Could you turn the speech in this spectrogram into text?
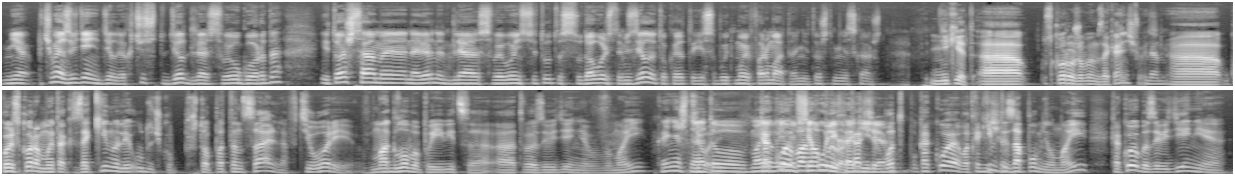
Мне, почему я заведение делаю? Я хочу что-то делать для своего города, и то же самое, наверное, для своего института с удовольствием сделаю, только это если будет мой формат, а не то, что мне скажут. Никит, а, скоро уже будем заканчивать. Да. А, коль скоро мы так закинули удочку, что потенциально, в теории, могло бы появиться а, твое заведение в МАИ. Конечно, а то в мое какое время бы все были было? Как ходили. тебе- вот какое, вот каким Ничего. ты запомнил МАИ, какое бы заведение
